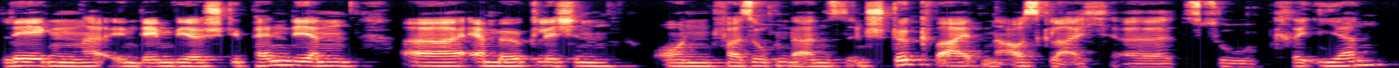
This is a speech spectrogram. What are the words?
legen, indem wir Stipendien äh, ermöglichen und versuchen dann ein Stück weit einen Ausgleich äh, zu kreieren.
